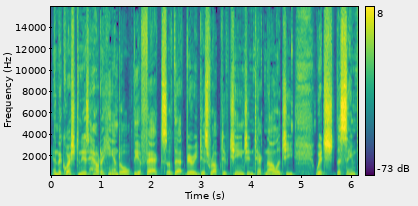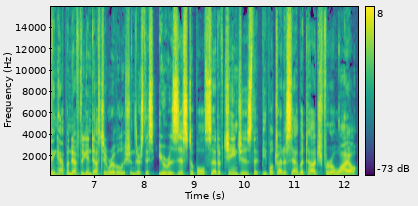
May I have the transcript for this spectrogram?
And the question is how to handle the effects of that very disruptive change in technology, which the same thing happened after the Industrial Revolution. There's this irresistible set of changes that people try to sabotage for a while.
